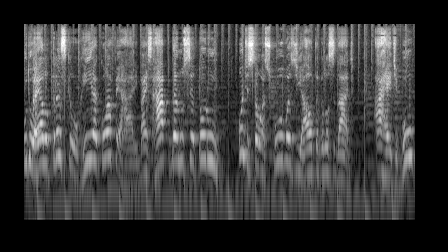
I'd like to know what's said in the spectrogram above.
O duelo transcorria com a Ferrari mais rápida no setor 1, onde estão as curvas de alta velocidade. A Red Bull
